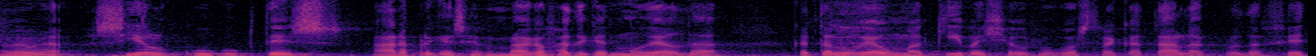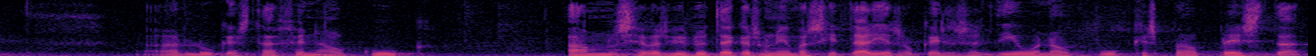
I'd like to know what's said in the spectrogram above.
A veure, si el CUC optés, ara perquè m'ha agafat aquest model de catalogueu-me aquí, baixeu el vostre catàleg, però de fet el que està fent el CUC amb les seves biblioteques universitàries, el que ells en diuen el PUC, que és per al préstec,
